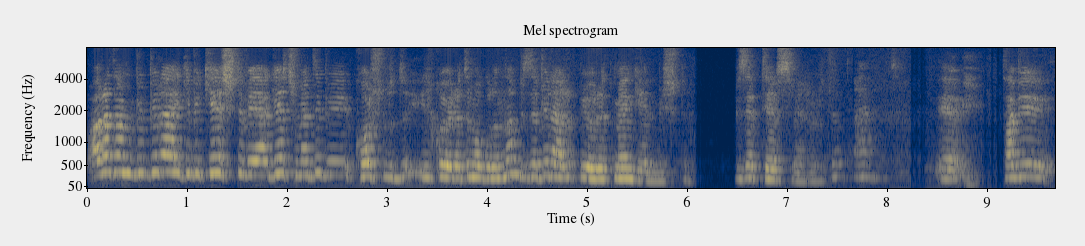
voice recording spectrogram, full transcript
aradan bir, bir ay gibi geçti veya geçmedi bir Koçlu ilk öğretim okulundan bize bir aylık bir öğretmen gelmişti. Bize ders verirdi. Evet. E, tabii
